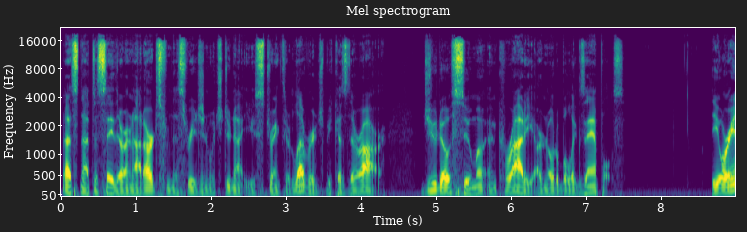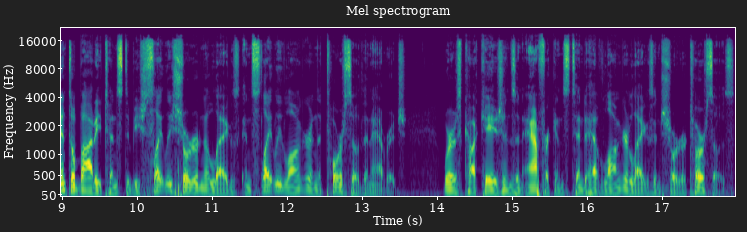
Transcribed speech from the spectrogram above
That's not to say there are not arts from this region which do not use strength or leverage, because there are. Judo, sumo, and karate are notable examples. The Oriental body tends to be slightly shorter in the legs and slightly longer in the torso than average, whereas Caucasians and Africans tend to have longer legs and shorter torsos.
